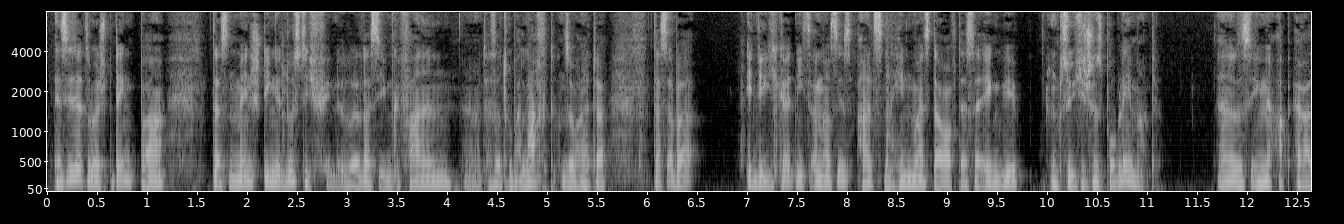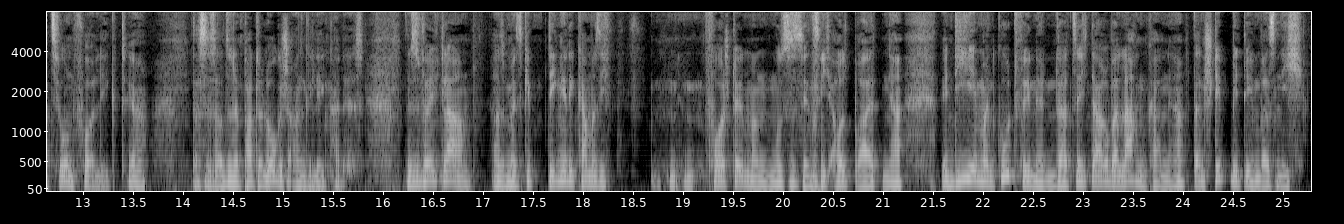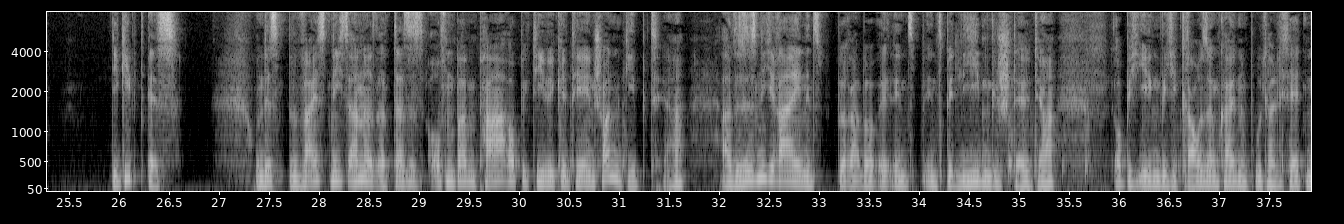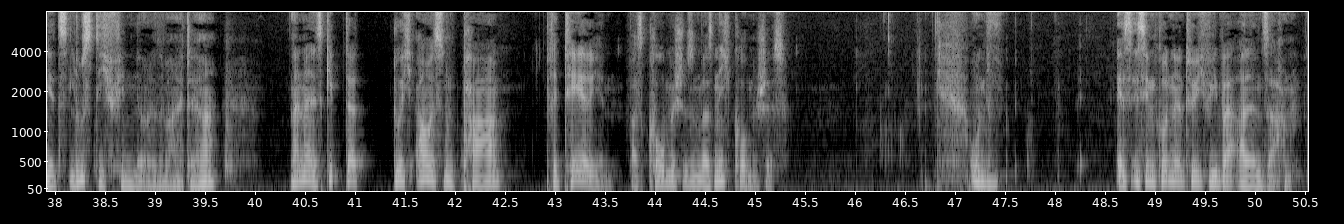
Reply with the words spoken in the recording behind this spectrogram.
Es ist ja zum Beispiel denkbar, dass ein Mensch Dinge lustig findet oder dass sie ihm gefallen, ja, dass er drüber lacht und so weiter, dass aber in Wirklichkeit nichts anderes ist als ein Hinweis darauf, dass er irgendwie ein psychisches Problem hat. Ja, dass irgendeine Aberration vorliegt, ja. Dass es also eine pathologische Angelegenheit ist. Das ist völlig klar. Also es gibt Dinge, die kann man sich vorstellen, man muss es jetzt nicht ausbreiten, ja. Wenn die jemand gut findet und tatsächlich darüber lachen kann, ja, dann stimmt mit dem was nicht. Die gibt es. Und das beweist nichts anderes, als dass es offenbar ein paar objektive Kriterien schon gibt, ja. Also es ist nicht rein ins, ins, ins Belieben gestellt, ja. Ob ich irgendwelche Grausamkeiten und Brutalitäten jetzt lustig finde oder so weiter, ja. Nein, nein, es gibt da durchaus ein paar Kriterien, was komisch ist und was nicht komisch ist. Und es ist im Grunde natürlich wie bei allen Sachen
